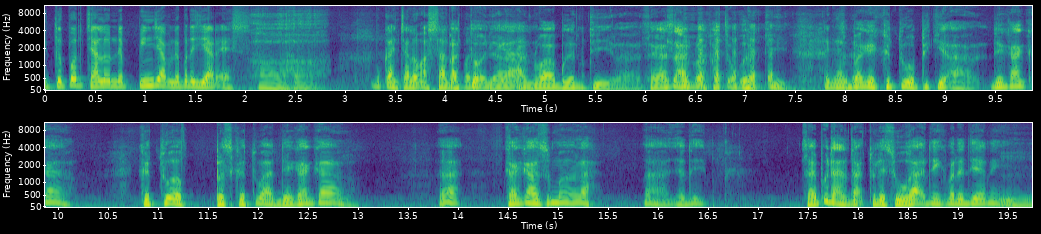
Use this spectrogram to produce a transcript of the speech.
itu pun calon dia pinjam daripada JRS ah. bukan calon asal patutnya daripada PKR Anwar berhenti lah saya rasa Anwar patut berhenti. Sebagai ketua PKR dia gagal. Ketua persekutuan dia gagal. Ha? gagal semua lah ha, jadi saya pun dah nak tulis surat ni kepada dia ni. Hmm.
